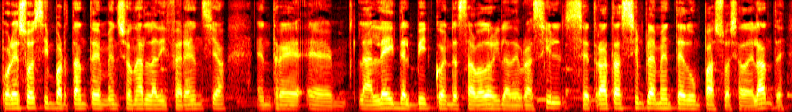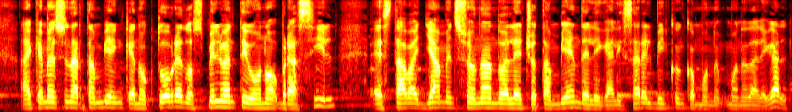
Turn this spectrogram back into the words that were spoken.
por eso es importante mencionar la diferencia entre eh, la ley del Bitcoin de Salvador y la de Brasil. Se trata simplemente de un paso hacia adelante. Hay que mencionar también que en octubre de 2021 Brasil estaba ya mencionando el hecho también de legalizar el Bitcoin como moneda legal.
